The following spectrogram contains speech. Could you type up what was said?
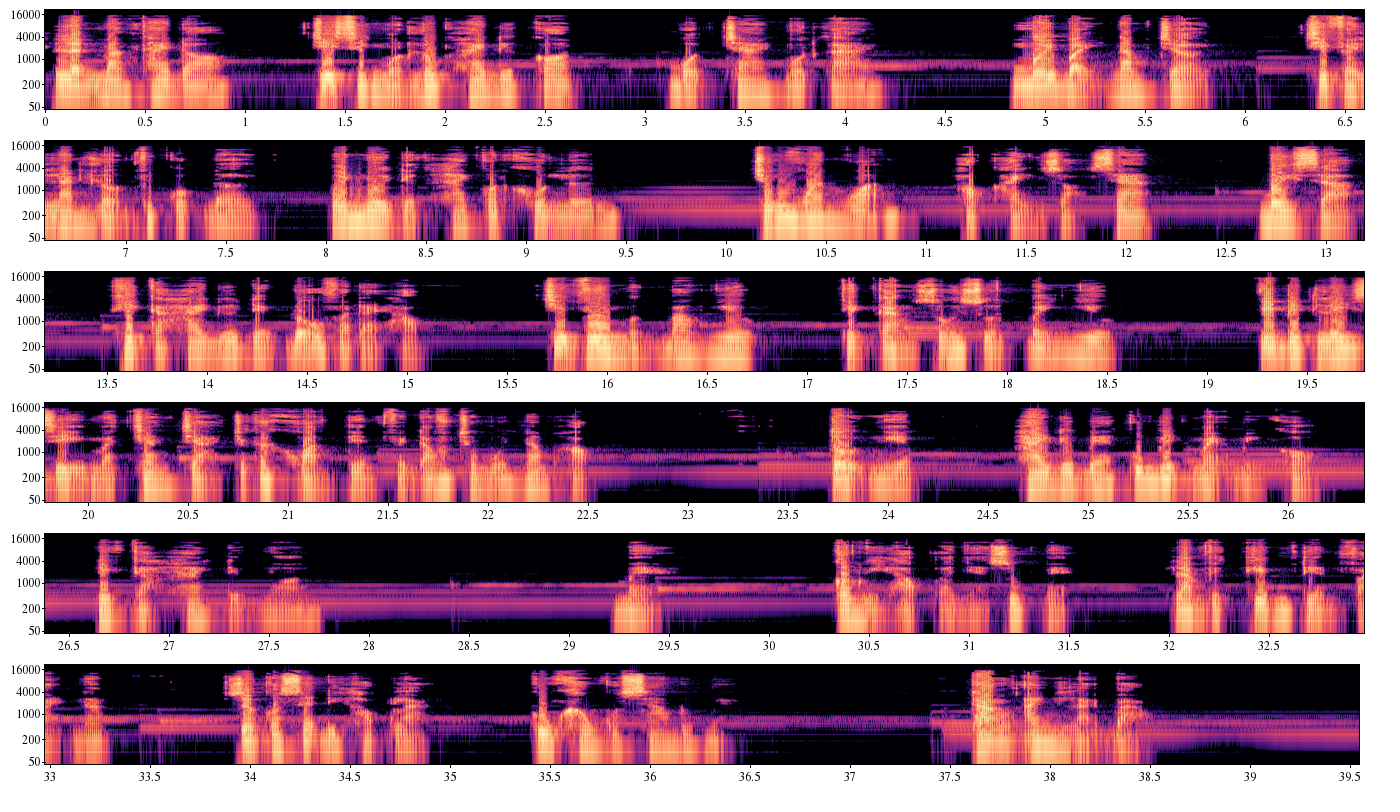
Lần mang thai đó, Chị sinh một lúc hai đứa con, Một trai, một gái. 17 năm trời, Chị phải lăn lộn với cuộc đời Mới nuôi được hai con khôn lớn. Chúng ngoan ngoãn, Học hành giỏi giang. Bây giờ, khi cả hai đứa đều đỗ vào đại học, Chị vui mừng bao nhiêu Thì càng rối ruột bấy nhiêu. Vì biết lấy gì mà trang trải cho các khoản tiền phải đóng cho mỗi năm học. Tội nghiệp, Hai đứa bé cũng biết mẹ mình khổ, Nên cả hai đều nói, Mẹ, Con nghỉ học ở nhà giúp mẹ, Làm việc kiếm tiền vài năm, Rồi con sẽ đi học lại, Cũng không có sao đâu mẹ. Thằng anh lại bảo,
